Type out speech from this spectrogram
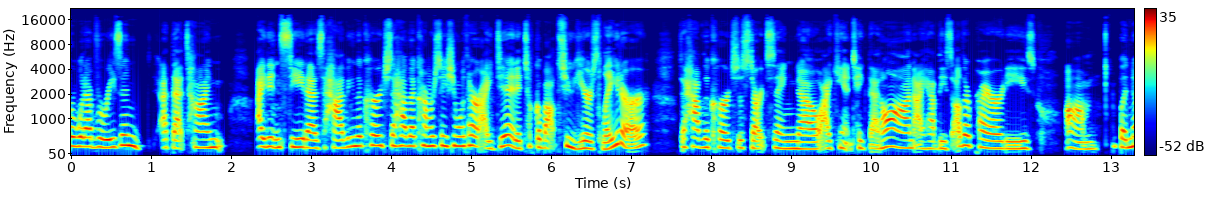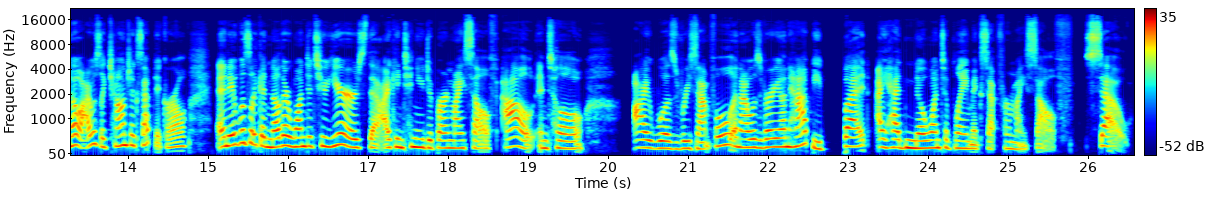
for whatever reason, at that time, I didn't see it as having the courage to have that conversation with her. I did. It took about two years later to have the courage to start saying, no, I can't take that on. I have these other priorities. Um, but no, I was like, challenge accepted, girl. And it was like another one to two years that I continued to burn myself out until I was resentful and I was very unhappy. But I had no one to blame except for myself. So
